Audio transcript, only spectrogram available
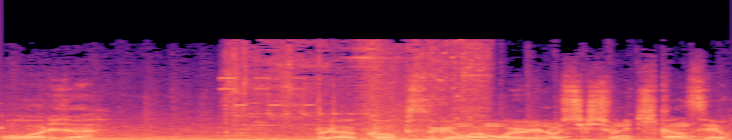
終わりだ。ブラックオプス軍は最寄りの指揮所に帰還せよ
